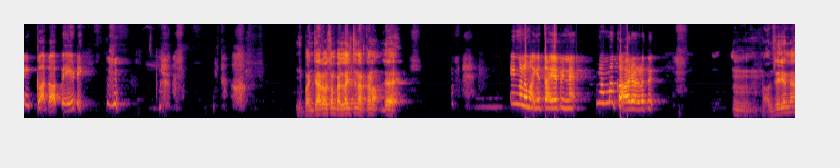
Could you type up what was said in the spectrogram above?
ഈ കഥ പേടി. ഇനിയിപ്പൊ അഞ്ചാറ് ദിവസം വെള്ളരിച്ച് നടക്കണം അല്ലേ? നിങ്ങൾ മയ്യത്തായ പിന്നെ ഞമ്മക്ക് ആരുള്ളത് അതും ശരി തന്നെ.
